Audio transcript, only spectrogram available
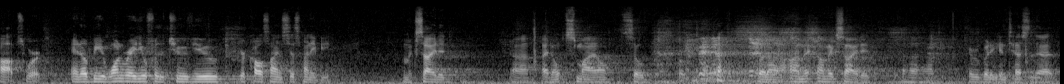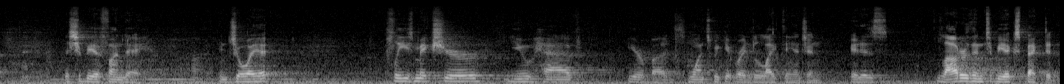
ops work. And it'll be one radio for the two of you. Your call sign is just honeybee. I'm excited. Uh, I don't smile, so, but uh, I'm, I'm excited. Uh, everybody can test that. This should be a fun day. Uh, enjoy it. Please make sure you have earbuds once we get ready to light the engine. It is louder than to be expected.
